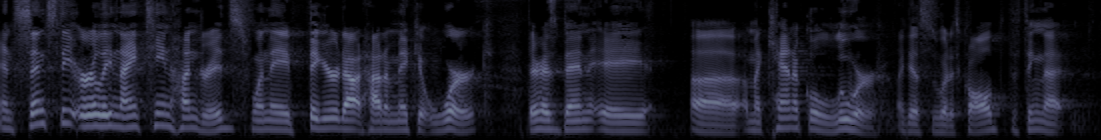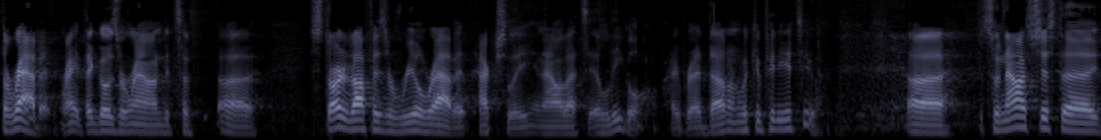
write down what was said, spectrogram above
and since the early 1900s, when they figured out how to make it work, there has been a uh, a mechanical lure, I guess is what it's called, the thing that, the rabbit, right, that goes around. It's a, uh, started off as a real rabbit, actually, and now that's illegal. I read that on Wikipedia too. Uh, so now it's just a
